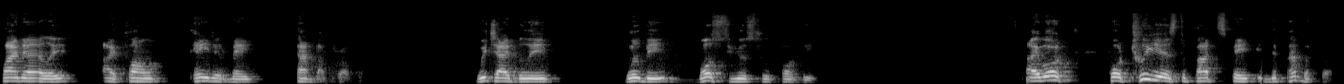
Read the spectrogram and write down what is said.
Finally, I found tailor-made PEMBA program, which I believe will be most useful for me. I worked for two years to participate in the PEMBA program.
